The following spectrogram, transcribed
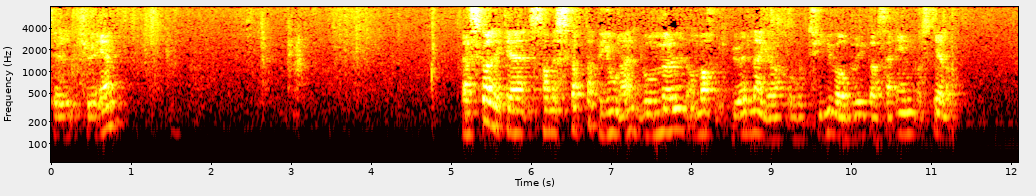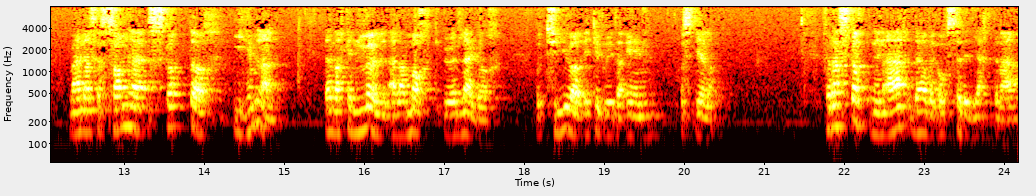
til 21. Der skal ikke samme skatter på jorden, hvor møll og mark ødelegger, og hvor tyver bryter seg inn og stjeler. Men der skal samle skatter i himmelen, der verken møll eller mark ødelegger, og tyver ikke bryter inn og stjeler. For der skatten din er, der vil også ditt hjerte være.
